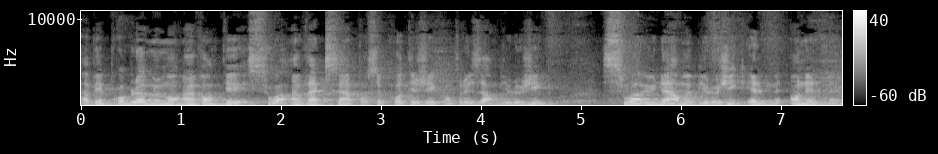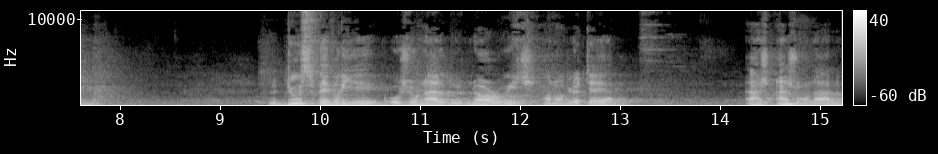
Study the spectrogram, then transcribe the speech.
avait probablement inventé soit un vaccin pour se protéger contre les armes biologiques, soit une arme biologique en elle-même. Le 12 février, au journal de Norwich, en Angleterre, un, journal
